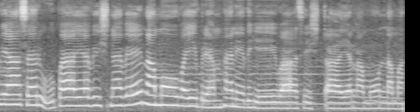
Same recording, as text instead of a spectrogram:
వ్యాసరూపాయ విష్ణవే నమో వై బ్రహ్మనిధియే వాసిష్టాయ నమో నమ.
